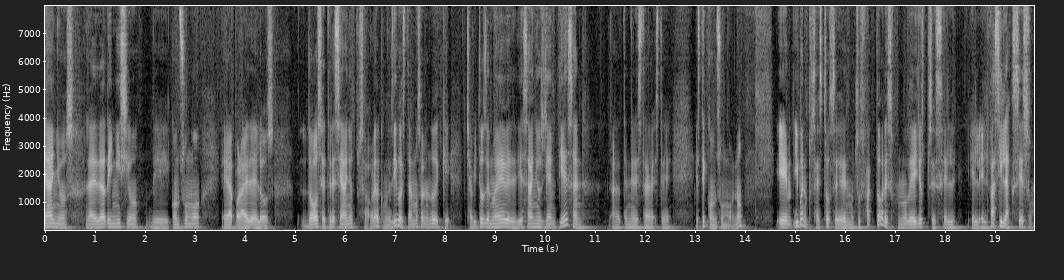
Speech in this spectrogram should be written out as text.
eh, años, la edad de inicio de consumo era por ahí de los 12, 13 años, pues ahora, como les digo, estamos hablando de que chavitos de 9, de 10 años ya empiezan a tener esta, este, este consumo, ¿no? Eh, y bueno, pues a esto se deben muchos factores. Uno de ellos pues, es el, el, fácil acceso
